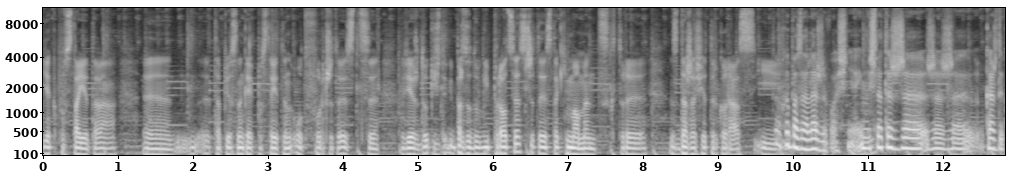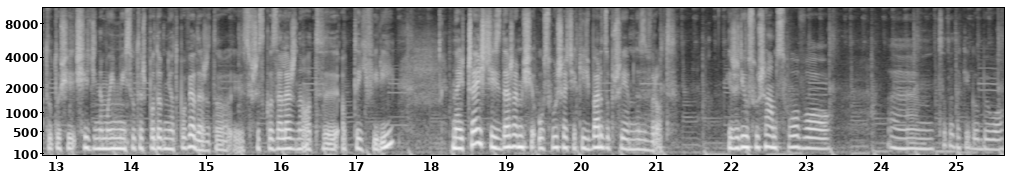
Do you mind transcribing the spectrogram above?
jak powstaje ta, e, ta piosenka, jak powstaje ten utwór? Czy to jest, e, wiesz, jakiś bardzo długi proces, czy to jest taki moment, który zdarza się tylko raz? I... To chyba zależy właśnie. I myślę też, że, że, że każdy, kto tu siedzi na moim miejscu, też podobnie odpowiada, że to jest wszystko zależne od, od tej chwili. Najczęściej zdarza mi się usłyszeć jakiś bardzo przyjemny zwrot jeżeli usłyszałam słowo, co to takiego było?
